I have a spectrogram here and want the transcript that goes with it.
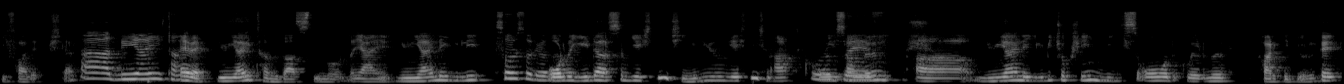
ifade etmişler. Aa dünyayı tanıdı. Evet dünyayı tanıdı aslında orada. Yani dünyayla ilgili Soru soruyordu. orada 7 asır geçtiği için 7 yıl geçtiği için artık o insanların aa, dünyayla ilgili birçok şeyin bilgisi olmadıklarını fark ediyoruz. Ve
